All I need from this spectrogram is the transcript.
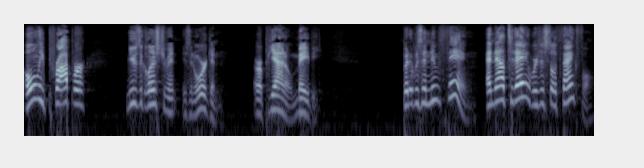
Only proper musical instrument is an organ or a piano, maybe. But it was a new thing. And now today, we're just so thankful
